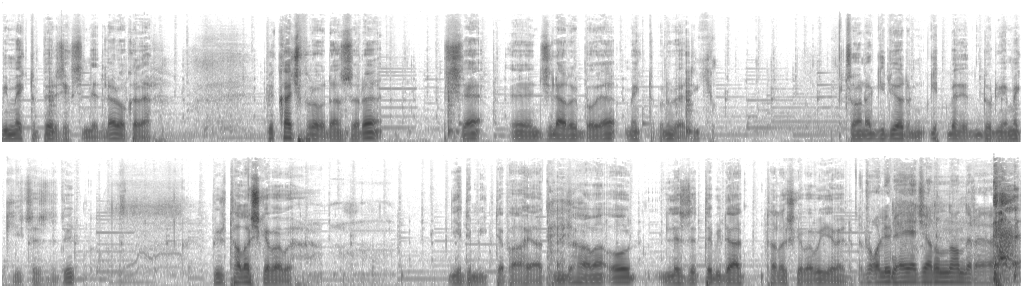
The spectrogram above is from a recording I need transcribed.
Bir mektup vereceksin dediler o kadar. Birkaç provadan sonra işte e, Cilalı Boy'a mektubunu verdik. Sonra gidiyordum. Gitme dedi dur yemek yiyeceğiz dedi. Bir talaş kebabı yedim ilk defa hayatımda ama o lezzette bir daha talaş kebabı yemedim. Rolün heyecanındandır herhalde.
